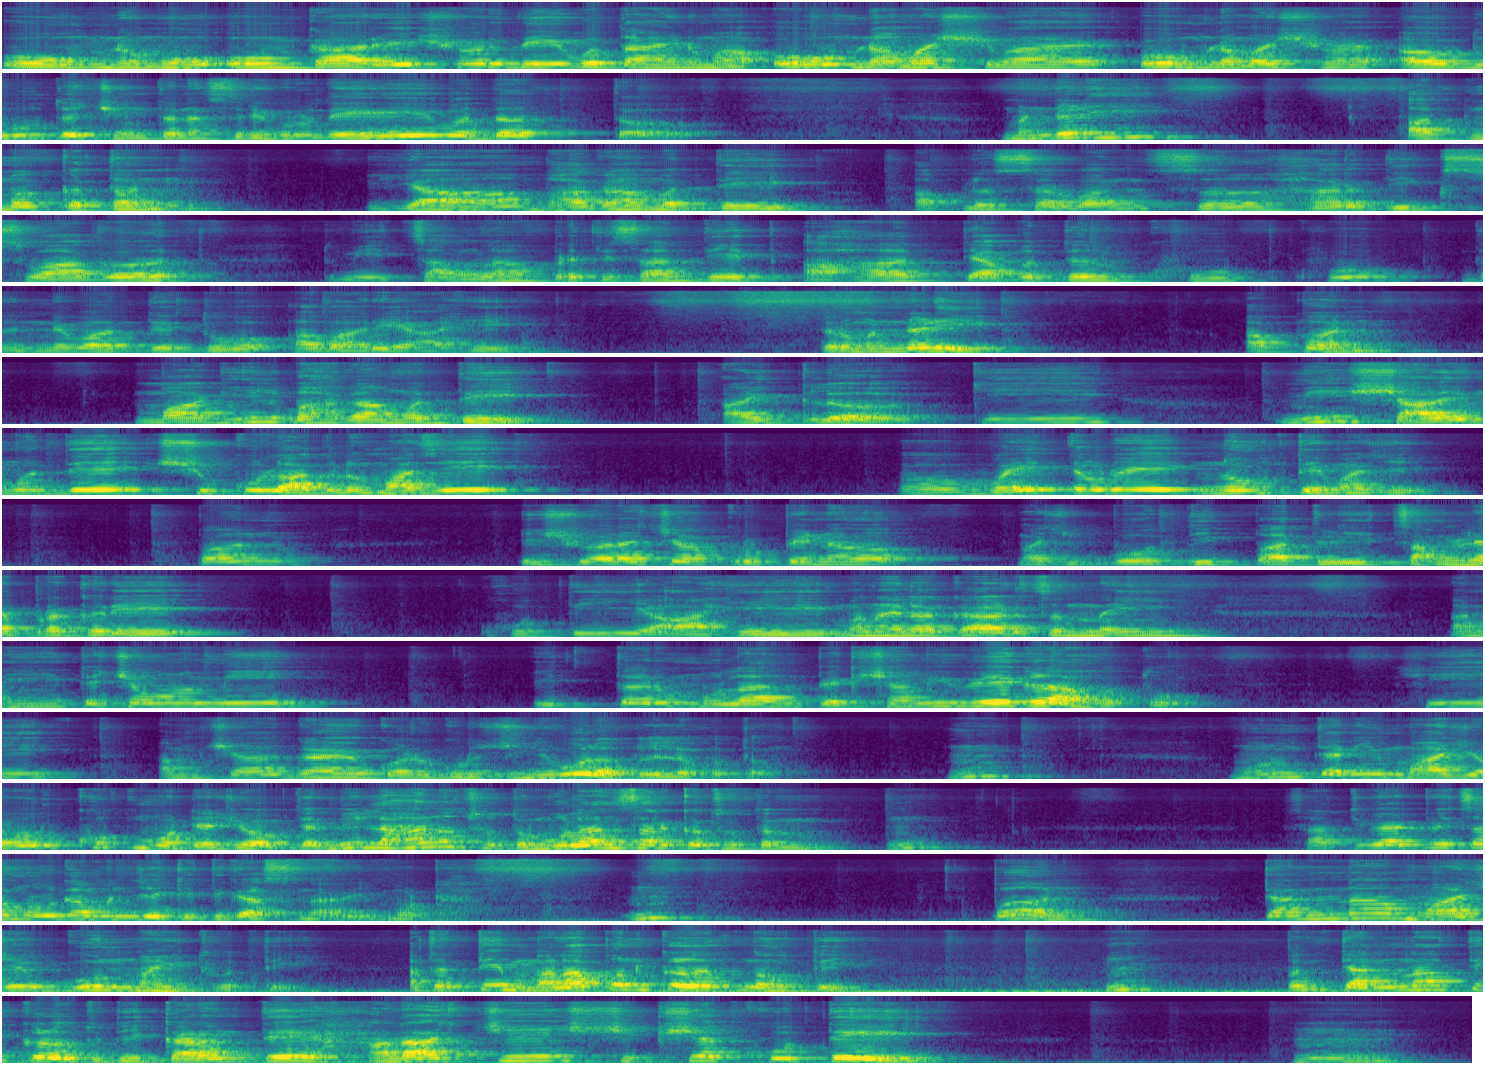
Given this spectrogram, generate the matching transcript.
ओम नमो ओंकारेश्वर देवताय नमः। ओम नमः शिवाय ओम नमः शिवाय अवधूत चिंतन श्री गुरुदेव दत्त। मंडळी आत्मकथन या भागामध्ये आपलं सर्वांचं हार्दिक स्वागत. तुम्ही चांगला प्रतिसाद देत आहात त्याबद्दल खूप खूप धन्यवाद देतो आभारी आहे. तर मंडळी आपण मागील भागामध्ये ऐकलं की मी शाळेमध्ये शिकू लागलो. माझे वय तेवढे नव्हते माझे. पण ईश्वराच्या कृपेनं माझी बौद्धिक पातळी चांगल्या प्रकारे होती आहे म्हणायला काय अडचण नाही. आणि त्याच्यामुळं मी इतर मुलांपेक्षा मी वेगळा होतो. ही आमच्या गायकवाड गुरुजींनी ओळखलेलं होतं. म्हणून त्यांनी माझ्यावर खूप मोठ्या जबाबदारी मी लहानच होतो मुलांसारखंच होतं. सातवी आठवीचा मुलगा म्हणजे किती असणार आहे मोठा पण त्यांना माझे गुण माहीत होते. आता ते मला पण कळत नव्हते. पण त्यांना ते कळत होते. कारण ते हाडाचे शिक्षक होते.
